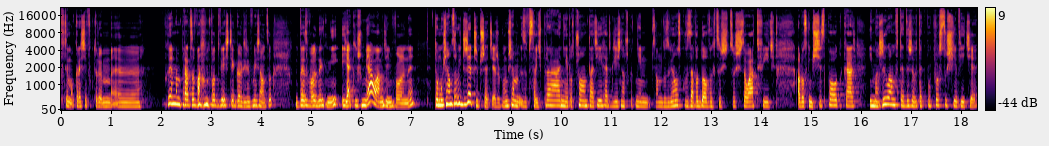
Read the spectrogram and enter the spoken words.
w tym okresie, w którym, e, w którym tam pracowałam po 200 godzin w miesiącu, bez wolnych dni. I jak już miałam dzień wolny, to musiałam zrobić rzeczy przecież, bo musiałam wstawić pranie, posprzątać, jechać gdzieś na przykład, nie wiem, tam do związków zawodowych, coś, coś załatwić, albo z kimś się spotkać. I marzyłam wtedy, żeby tak po prostu się, wiecie,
